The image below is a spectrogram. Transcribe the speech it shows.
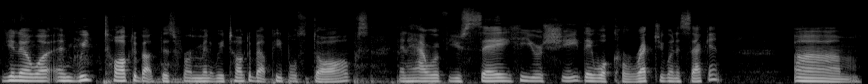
you know what? And we talked about this for a minute. We talked about people's dogs and how if you say he or she, they will correct you in a second. Um,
